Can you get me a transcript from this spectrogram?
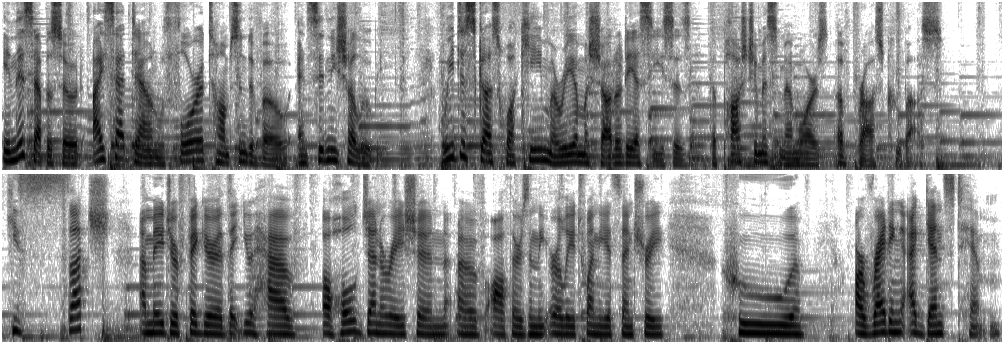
In this episode, I sat down with Flora Thompson DeVoe and Sidney Chalhoub. We discuss Joaquim Maria Machado de Assis's The Posthumous Memoirs of Bras Cubas. He's such a major figure that you have a whole generation of authors in the early 20th century who are writing against him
